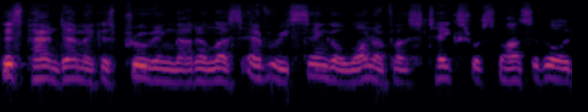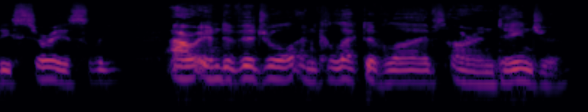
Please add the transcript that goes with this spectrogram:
This pandemic is proving that unless every single one of us takes responsibility seriously, our individual and collective lives are in danger.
